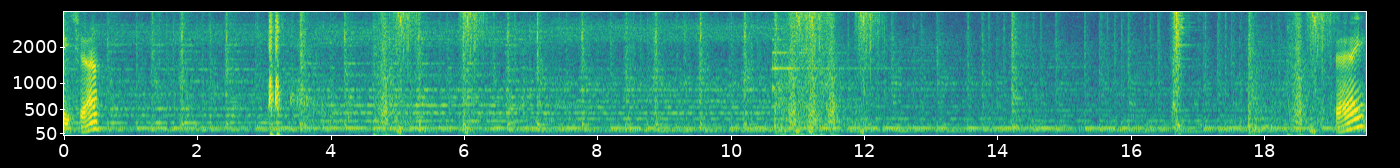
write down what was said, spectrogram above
La guaritrice, eh? Ok.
